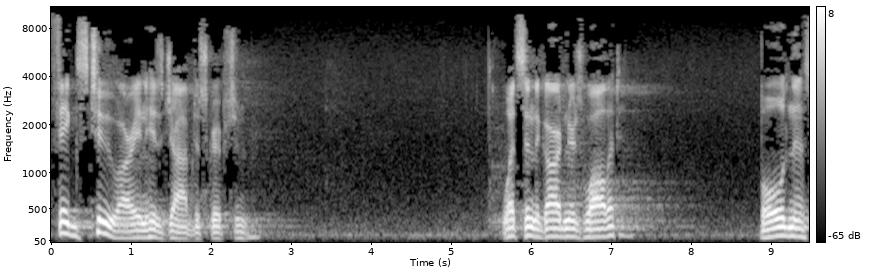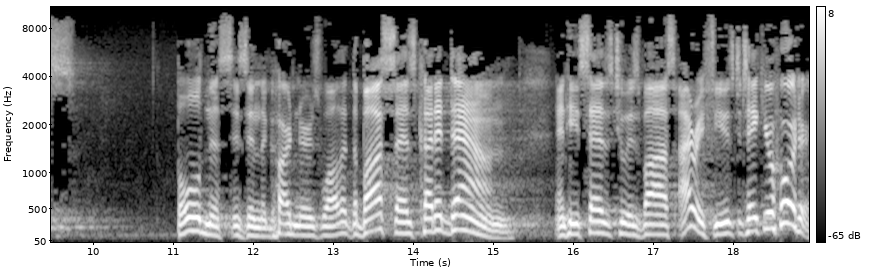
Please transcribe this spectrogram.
figs too, are in his job description. What's in the gardener's wallet? Boldness. Boldness is in the gardener's wallet. The boss says, cut it down. And he says to his boss, I refuse to take your order.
